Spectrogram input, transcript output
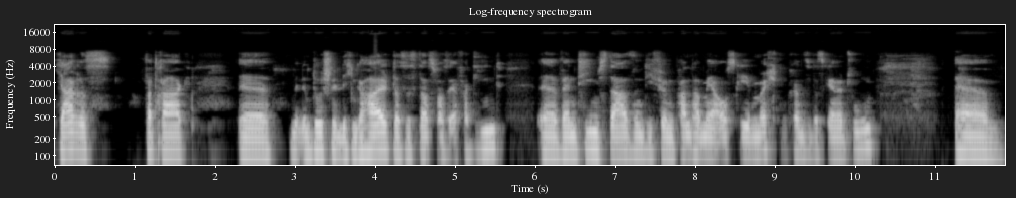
Jahresvertrag äh, mit einem durchschnittlichen Gehalt, das ist das, was er verdient. Äh, wenn Teams da sind, die für einen Panther mehr ausgeben möchten, können sie das gerne tun. Ähm,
